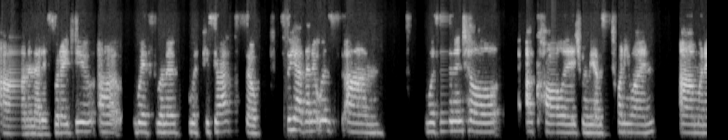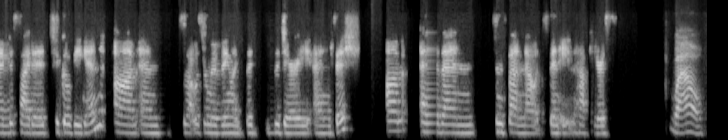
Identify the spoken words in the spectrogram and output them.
Um, and that is what I do uh, with women with PCOS. So, so yeah, then it was um, wasn't until a college, maybe I was 21, um, when I decided to go vegan. Um, and so that was removing like the, the dairy and fish. Um, and then since then, now it's been eight and a half years. Wow.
